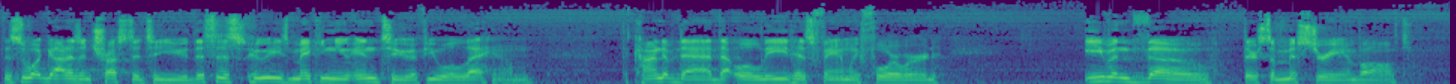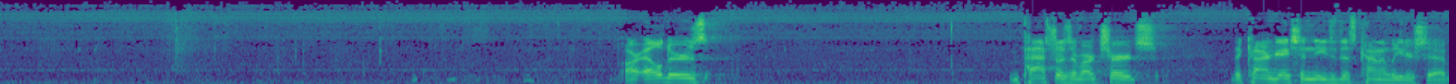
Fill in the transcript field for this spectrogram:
This is what God has entrusted to you. This is who He's making you into if you will let Him. The kind of dad that will lead his family forward, even though there's some mystery involved. our elders and pastors of our church, the congregation needs this kind of leadership.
